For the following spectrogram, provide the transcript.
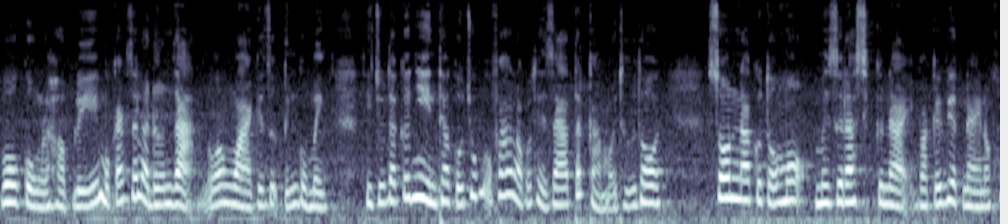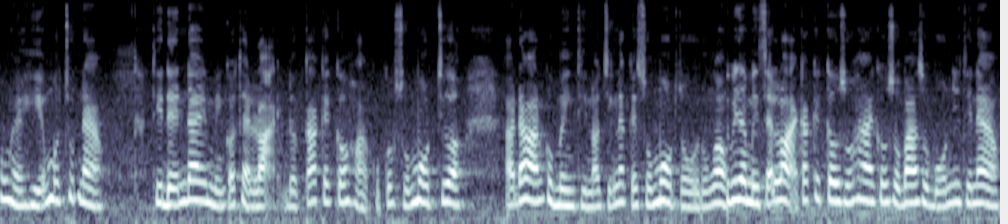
vô cùng là hợp lý, một cách rất là đơn giản, đúng không? Ngoài cái dự tính của mình. Thì chúng ta cứ nhìn theo cấu trúc ngữ pháp là có thể ra tất cả mọi thứ thôi. Sonakutomo Mezurashikunai và cái việc này nó không hề hiếm một chút nào. Thì đến đây mình có thể loại được các cái câu hỏi của câu số 1 chưa? À, đáp án của mình thì nó chính là cái số 1 rồi đúng không? Thì bây giờ mình sẽ loại các cái câu số 2, câu số 3, số 4 như thế nào?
